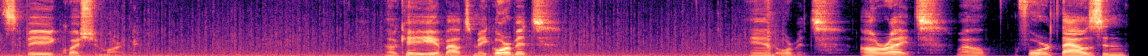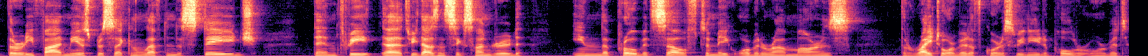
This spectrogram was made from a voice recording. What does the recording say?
It's a big question mark. Okay, about to make orbit. And orbit. Alright, well, 4,035 meters per second left in the stage, then 3, uh, 3,600 in the probe itself to make orbit around Mars. The right orbit, of course, we need a polar orbit.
